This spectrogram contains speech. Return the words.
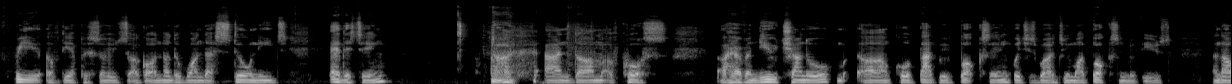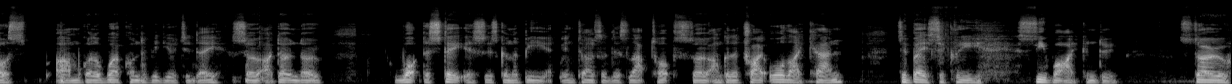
three of the episodes I got another one that still needs editing uh, and um, of course I have a new channel uh, called Bad with Boxing, which is where I do my boxing reviews. And I was I'm going to work on the video today, so I don't know what the status is going to be in terms of this laptop. So I'm going to try all I can to basically see what I can do. So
